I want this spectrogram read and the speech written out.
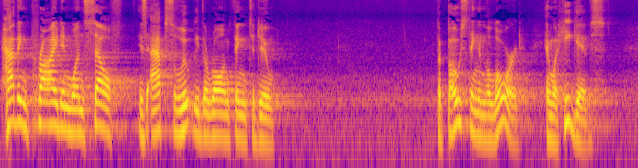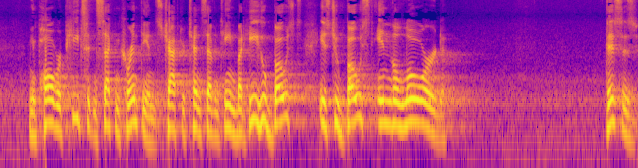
Having pride in oneself is absolutely the wrong thing to do. But boasting in the Lord and what he gives I mean, Paul repeats it in 2 Corinthians chapter 10, 17. But he who boasts is to boast in the Lord. This is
